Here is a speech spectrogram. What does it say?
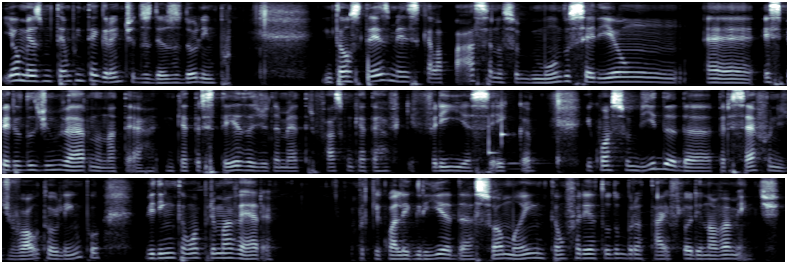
e ao mesmo tempo integrante dos deuses do Olimpo. Então, os três meses que ela passa no submundo seriam é, esse período de inverno na Terra, em que a tristeza de Deméter faz com que a Terra fique fria, seca, e com a subida da Perséfone de volta ao Olimpo, viria então a primavera, porque com a alegria da sua mãe, então faria tudo brotar e florir novamente.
